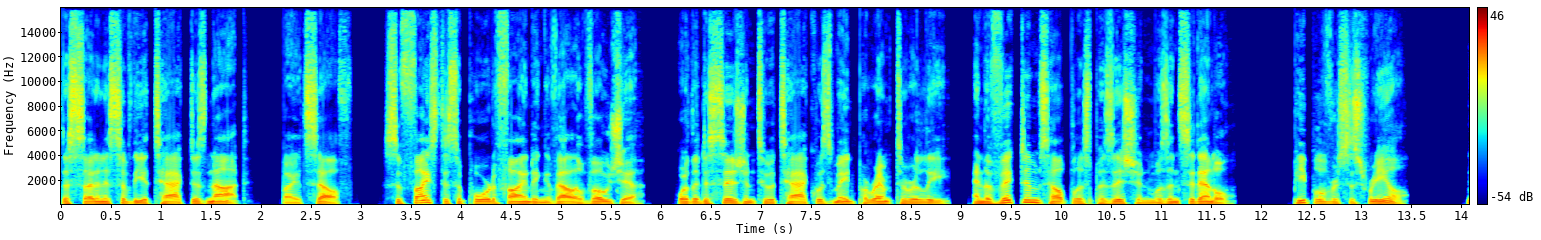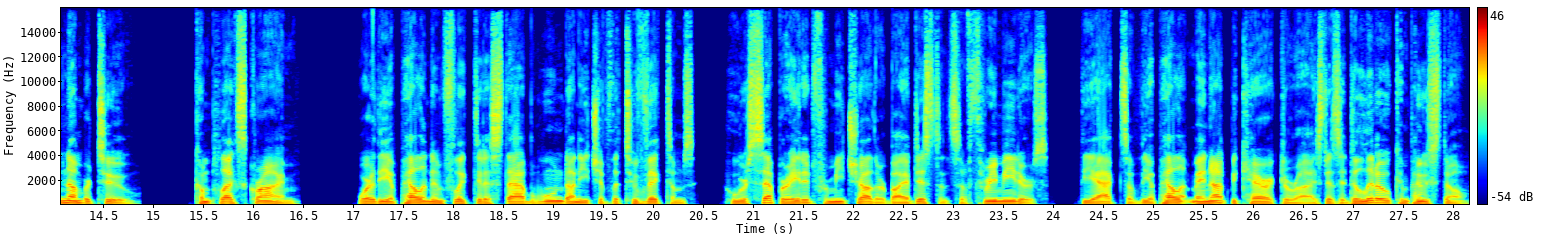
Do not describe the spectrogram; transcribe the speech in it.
The suddenness of the attack does not, by itself, suffice to support a finding of alevosía, where the decision to attack was made peremptorily, and the victim's helpless position was incidental. People versus real. Number 2. Complex crime. Where the appellant inflicted a stab wound on each of the two victims, who were separated from each other by a distance of 3 meters, the acts of the appellant may not be characterized as a delito compuesto.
